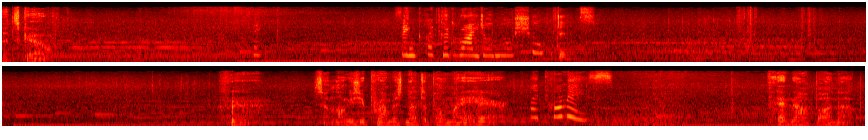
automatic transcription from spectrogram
Let's go. Think think I could ride on your shoulders? So long as you promise not to pull my hair, I promise. then hop on up.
